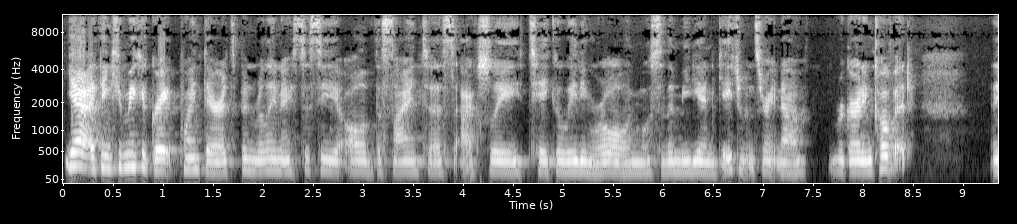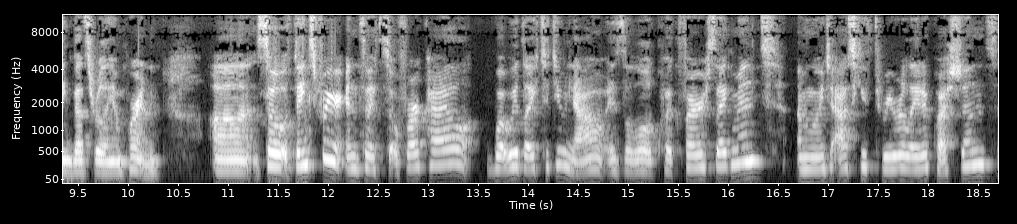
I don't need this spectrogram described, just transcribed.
Yeah, I think you make a great point there. It's been really nice to see all of the scientists actually take a leading role in most of the media engagements right now regarding COVID. I think that's really important. Uh, so thanks for your insights so far, Kyle. What we'd like to do now is a little quickfire segment. I'm going to ask you three related questions,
